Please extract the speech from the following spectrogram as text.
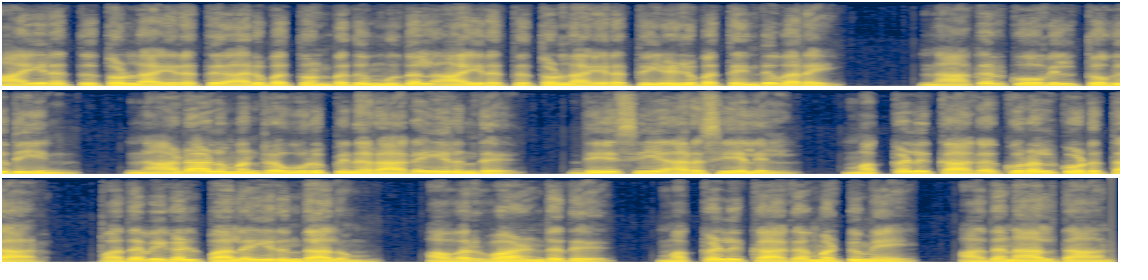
ஆயிரத்து தொள்ளாயிரத்து அறுபத்தொன்பது முதல் ஆயிரத்து தொள்ளாயிரத்து எழுபத்தைந்து வரை. நாகர்கோவில் தொகுதியின் நாடாளுமன்ற உறுப்பினராக இருந்து தேசிய அரசியலில் மக்களுக்காக குரல் கொடுத்தார். பதவிகள் பல இருந்தாலும் அவர் வாழ்ந்தது மக்களுக்காக மட்டுமே. அதனால்தான்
